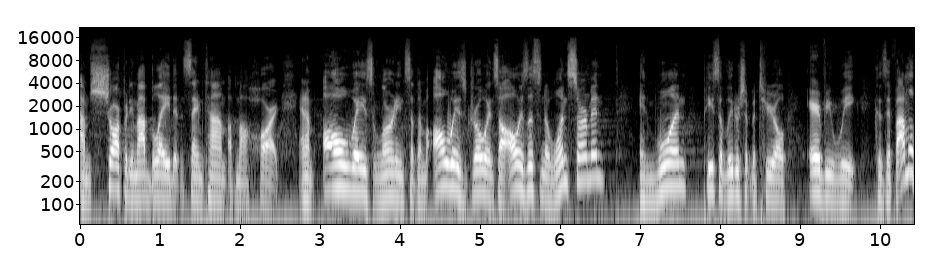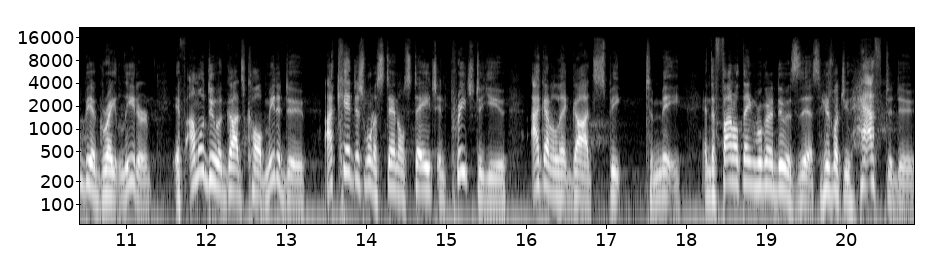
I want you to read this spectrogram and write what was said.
I'm sharpening my blade at the same time of my heart. And I'm always learning something. I'm always growing. So I always listen to one sermon and one piece of leadership material every week. Because if I'm going to be a great leader, if I'm going to do what God's called me to do, I can't just want to stand on stage and preach to you. I got to let God speak to me. And the final thing we're going to do is this. Here's what you have to do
